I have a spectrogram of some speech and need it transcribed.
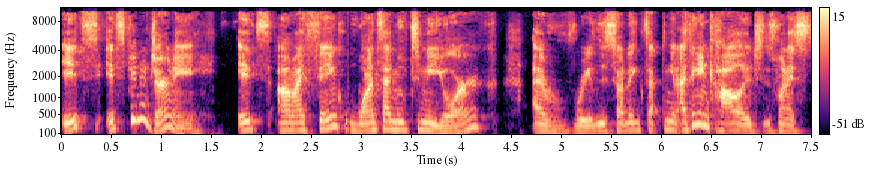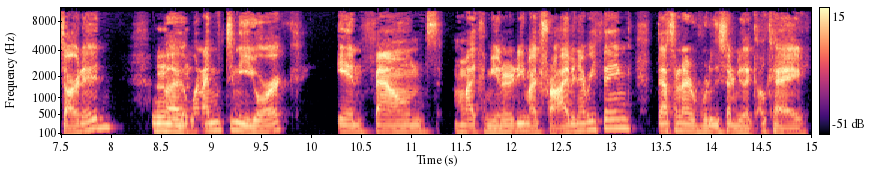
it's it's been a journey. It's um I think once I moved to New York, I really started accepting it. I think in college is when I started, Mhm. but when I moved to New York and found my community, my tribe, and everything, that's when I really started to be like, okay,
